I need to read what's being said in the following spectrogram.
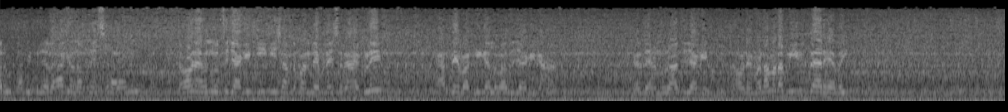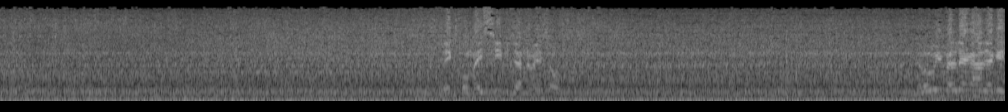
ਆ ਰੂਟਾ ਮੀਟਰ ਜਿਹਾ ਦਿਖਾ ਕੇ ਹੁਣ ਆਪਣੇ ਸਰ ਵਾਲਾ ਨੂੰ। ਦਿਖਾਉਣਾ ਤੁਹਾਨੂੰ ਉੱਥੇ ਜਾ ਕੇ ਕੀ ਕੀ ਸੰਦ ਬੰਦੇ ਆਪਣੇ ਸਰਾਂ ਕੋਲੇ। ਕਰਦੇ ਆ ਬਾਕੀ ਗੱਲਬਾਤ ਜਾ ਕੇ ਕਹਾਂ। ਕਰਦੇ ਸਾਨੂੰ ਰਾਹ 'ਚ ਜਾ ਕੇ। ਦਿਖਾਉਣੇ ਮਾੜਾ ਮਾੜਾ ਮੀਂਹ ਵੀ ਪੈ ਰਿਹਾ ਬਾਈ। ਦੇਖੋ ਮੈਸੀ 9500 ਚਲੋ ਵੀ ਮਿਲਦੇ ਆ ਕਹਾਂ ਜਾ ਕੇ।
